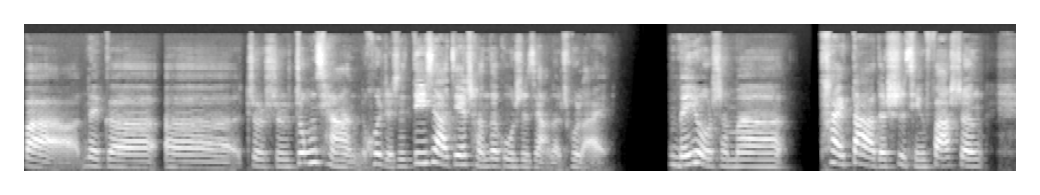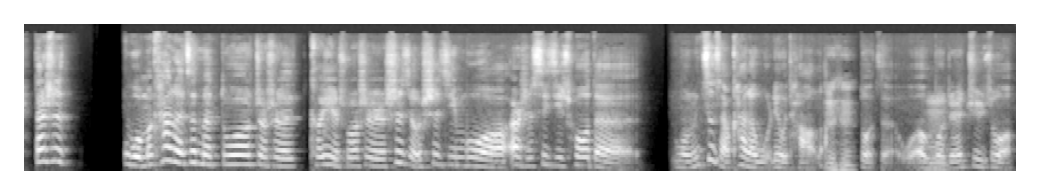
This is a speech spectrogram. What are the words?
把那个呃，就是中产或者是低下阶层的故事讲了出来，没有什么太大的事情发生。但是我们看了这么多，就是可以说是十九世纪末二十世纪初的，我们至少看了五六套了。作者，我我觉得剧作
